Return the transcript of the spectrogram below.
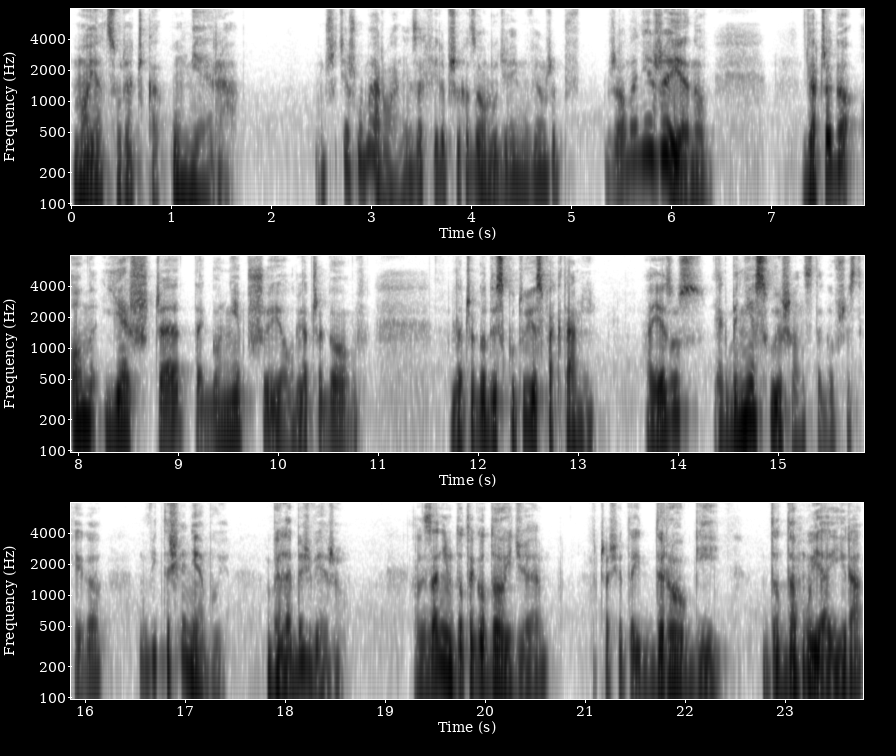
Moja córeczka umiera. Przecież umarła, nie? Za chwilę przychodzą ludzie i mówią, że, że ona nie żyje. No, dlaczego on jeszcze tego nie przyjął? Dlaczego, dlaczego dyskutuje z faktami? A Jezus, jakby nie słysząc tego wszystkiego, mówi: Ty się nie bój, bylebyś wierzył. Ale zanim do tego dojdzie, w czasie tej drogi do domu Jaira,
